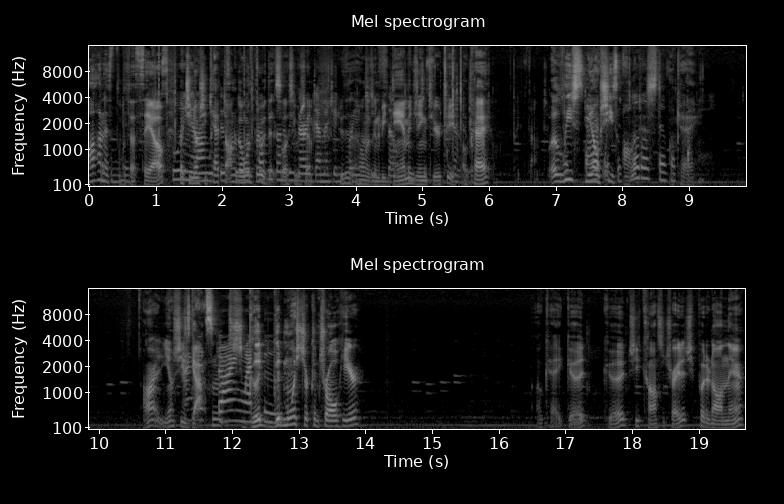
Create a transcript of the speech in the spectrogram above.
honest with herself. But you know, she kept on going through this. So let's see what Do that at home is going to be damaging to your teeth, okay? Well, at least, you know, she's honest, okay? All right, you know, she's got some good good moisture control here. Okay, good, good. She concentrated. She put it on there.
